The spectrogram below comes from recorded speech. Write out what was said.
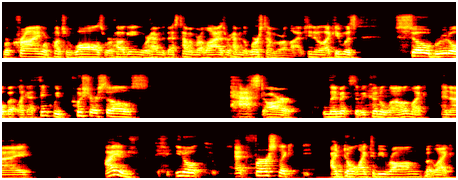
we're crying, we're punching walls, we're hugging, we're having the best time of our lives, we're having the worst time of our lives. You know, like it was so brutal, but like I think we pushed ourselves past our limits that we could alone. Like, and I, I, you know, at first, like I don't like to be wrong, but like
